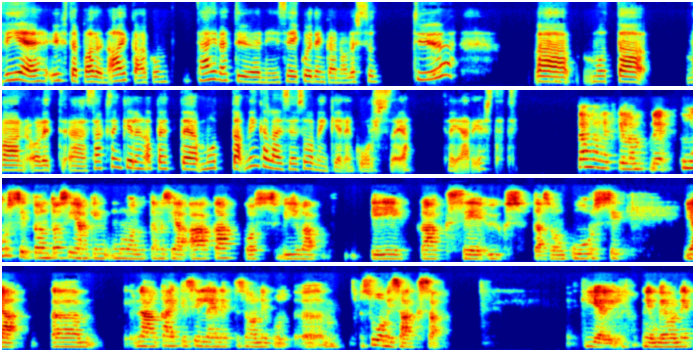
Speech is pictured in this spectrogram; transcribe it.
vie yhtä paljon aikaa kuin päivätyö, niin se ei kuitenkaan ole sun työ, ää, mm. mutta vaan olit ää, saksan kielen opettaja, mutta minkälaisia suomen kielen kursseja sä järjestät? Tällä hetkellä ne kurssit on tosiaankin, mulla on tämmöisiä A2-B2C1-tason kurssit, ja ähm, nämä on kaikki silleen, että se on niin kuin, ähm, suomi-saksa kielillä, niin meillä on ne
